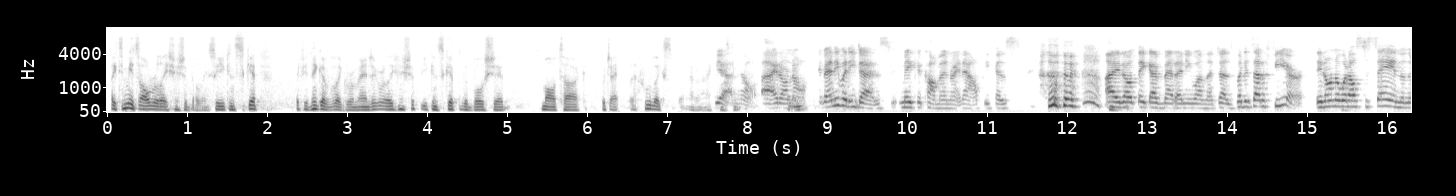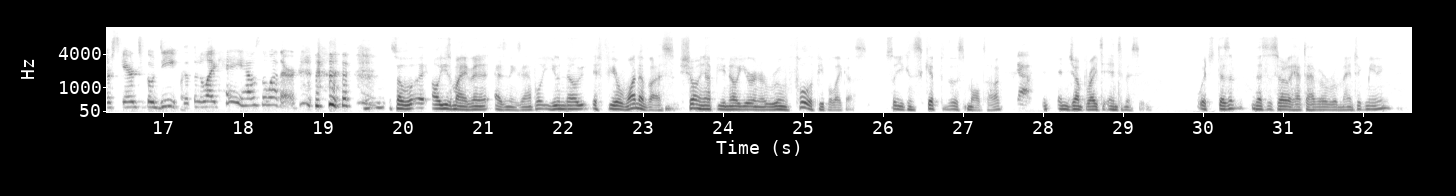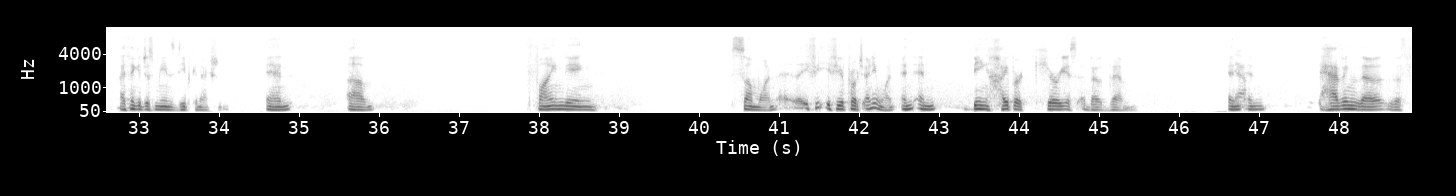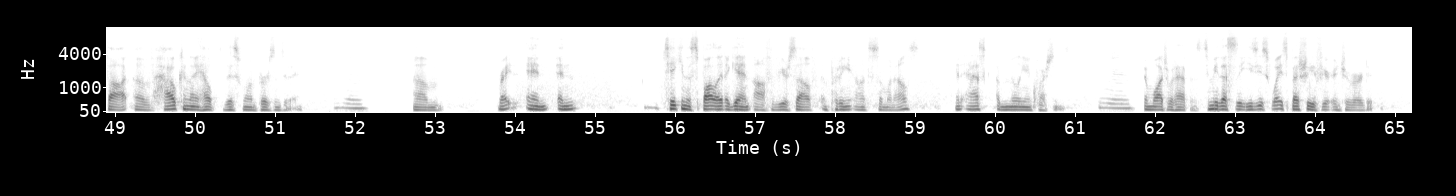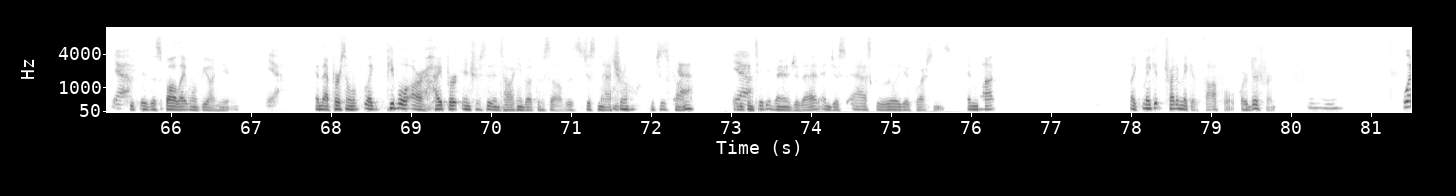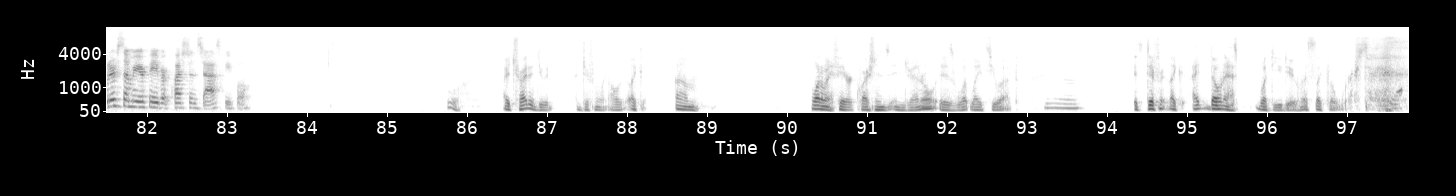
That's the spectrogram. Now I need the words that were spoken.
like to me it's all relationship building so you can skip if you think of like romantic relationship you can skip the bullshit small talk which i who likes i don't know I yeah no i don't know. If anybody does make a comment right now because i don't think i've met anyone that does but it's out of fear. They don't know what else to say and then they're scared to go deep that they're like hey how's the weather? So uh, i'll use my event as an example. You know if you're one of us showing up you know you're in a room full of people like us. So you can skip the small talk Yeah. and, and jump right to intimacy which doesn't necessarily have to have a romantic meaning. I think it just means deep connection. And um, finding someone if you, if you approach anyone and and being hyper curious about them and Yeah. and having the the thought of how can i help this one person today Mhm. um right and and taking the spotlight again off of yourself and putting it onto someone else and ask a million questions Mhm. and watch what happens to me that's the easiest way especially if you're introverted yeah because the spotlight won't be on you. And that person like people are hyper interested in talking about themselves it's just natural which is fun you yeah can take advantage of that and just ask really good questions and not like make it try to make it thoughtful or different Mhm. what are some of your favorite questions to ask people Ooh, I try to do it a different one. Like, um, one of my favorite questions in general is what lights you up. Mhm. It's different. Like, I don't ask what do you do. That's like the worst.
